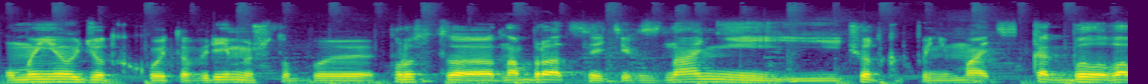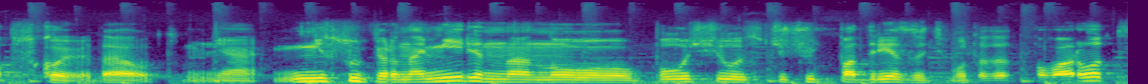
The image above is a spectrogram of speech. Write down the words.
у меня уйдет какое-то время, чтобы просто набраться этих знаний и четко понимать, как было в Обскове, да, вот у меня не супер намеренно, но получилось чуть-чуть подрезать вот этот поворот,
